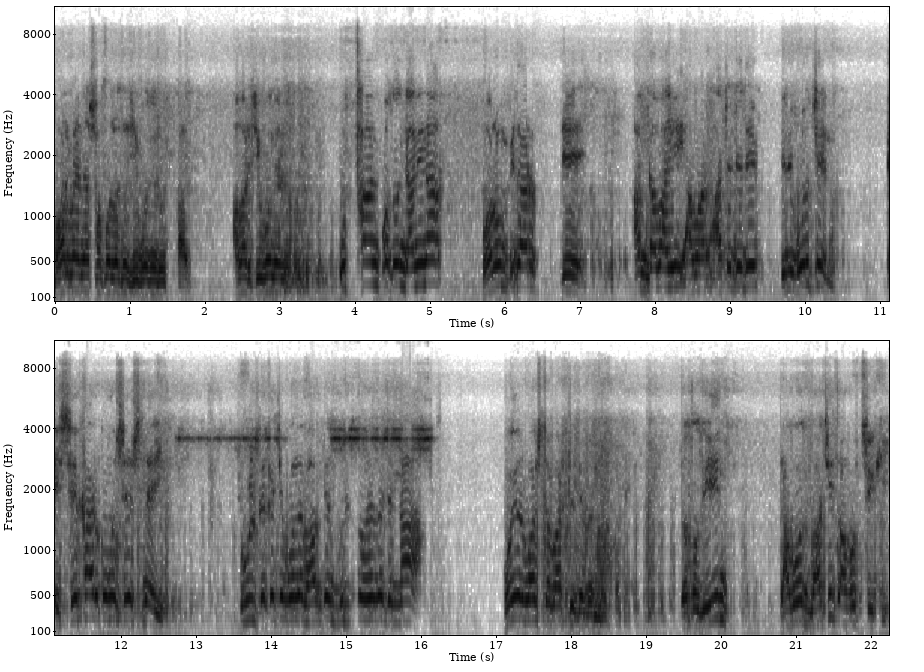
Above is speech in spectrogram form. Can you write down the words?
কর্মে না সফলতা জীবনের উত্থান। আমার জীবনের উত্থান পতন জানি না। পরম পিতার যে আজ্ঞাবাহী আমার আচার্যদেব, তিনি বলছেন, এই শেখার কোনো শেষ নেই। চুল পেকেছে বলে ভাবছেন বৃদ্ধ হয়ে গেছে। না, বইয়ের বয়সটা বাড়তে দেবেন না। যতদিন যাবৎ বাঁচি, তাবৎ শিখি।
